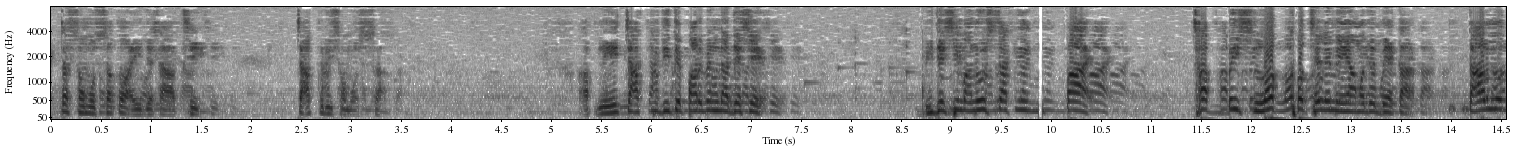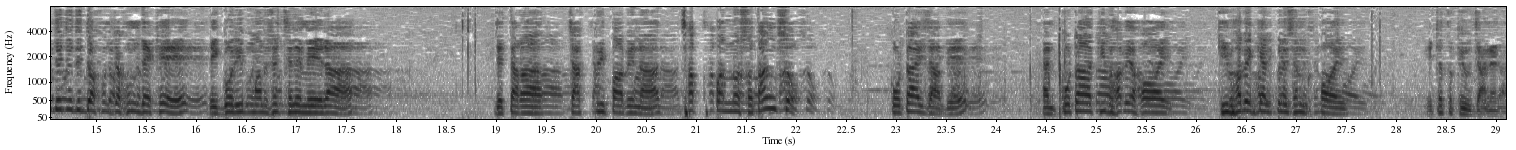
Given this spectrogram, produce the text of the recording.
একটা সমস্যা তো এই দেশে আছে চাকরি সমস্যা। আপনি চাকরি দিতে পারবেন না দেশে। বিদেশি মানুষ চাকরি পায়। ছাব্বিশ লক্ষ ছেলে মেয়ে আমাদের বেকার। তার মধ্যে যদি যখন যখন দেখে এই গরিব মানুষের ছেলে মেয়েরা যে তারা চাকরি পাবে না, ছাপ্পান্ন শতাংশ কোটায় যাবে। কোটা কীভাবে হয়, কীভাবে ক্যালকুলেশন হয়, এটা তো কেউ জানে না।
